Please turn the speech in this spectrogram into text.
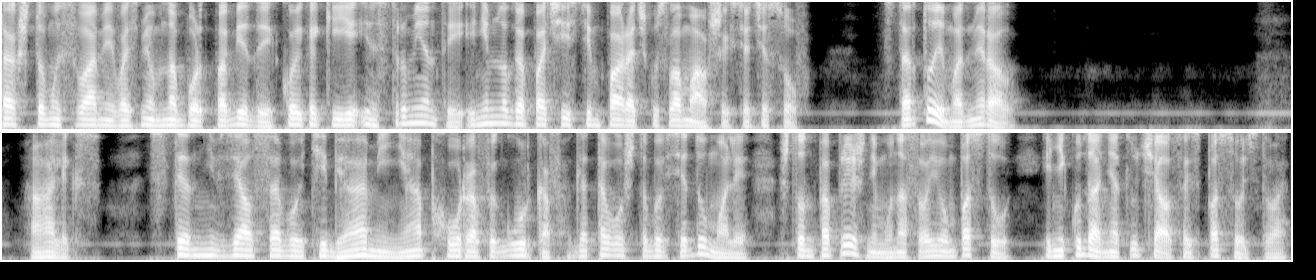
Так что мы с вами возьмем на борт Победы кое-какие инструменты и немного почистим парочку сломавшихся часов. Стартуем, адмирал. Алекс, Стэн не взял с собой тебя, меня, Пхуров и Гурков для того, чтобы все думали, что он по-прежнему на своем посту и никуда не отлучался из посольства.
